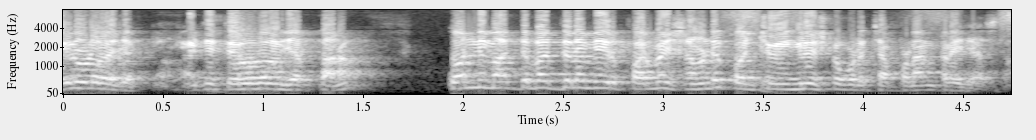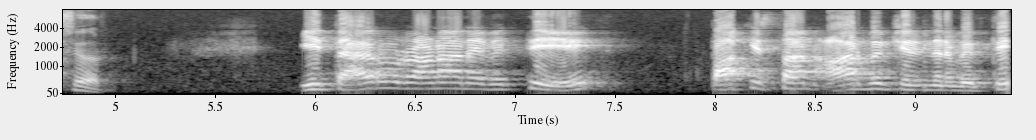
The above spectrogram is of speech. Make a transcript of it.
తెలుగులో చెప్తాను. అయితే తెలుగులో చెప్తాను. కొన్ని మధ్య మధ్యలో మీరు పర్మిషన్ ఉంటే కొంచెం ఇంగ్లీష్లో కూడా చెప్పడానికి ట్రై చేస్తాను. ఈ తయారు రాణా అనే వ్యక్తి పాకిస్తాన్ ఆర్మీకి చెందిన వ్యక్తి.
